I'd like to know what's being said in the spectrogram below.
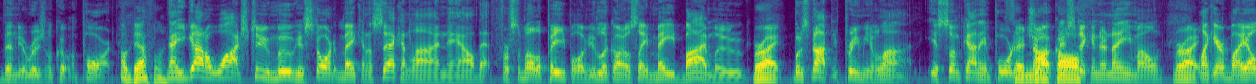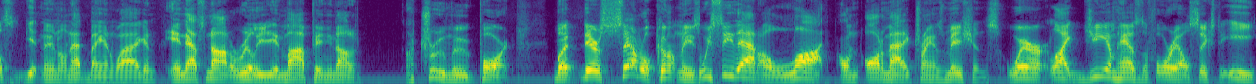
than the original equipment part. Oh, definitely. Now you got to watch too. Moog has started making a second line now. That for some other people, if you look on, it'll say "made by Moog," Right. But it's not the premium line. It's some kind of imported So junk they're sticking their name on, Right. Like everybody else is getting in on that bandwagon, and that's not a really, in my opinion, not a, a true Moog part. But there's several companies. We see that a lot on automatic transmissions, where like GM has the 4L60E,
